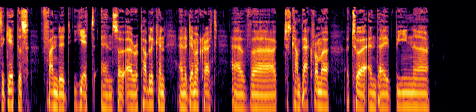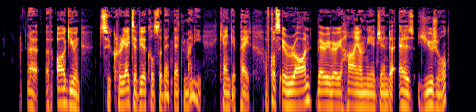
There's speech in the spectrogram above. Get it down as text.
to get this funded yet. And so a Republican and a Democrat have uh, just come back from a, a tour and they've been uh, uh, arguing to create a vehicle so that that money can get paid. Of course, Iran, very, very high on the agenda as usual.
